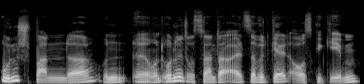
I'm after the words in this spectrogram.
unspannender und, äh, und uninteressanter, als da wird Geld ausgegeben.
